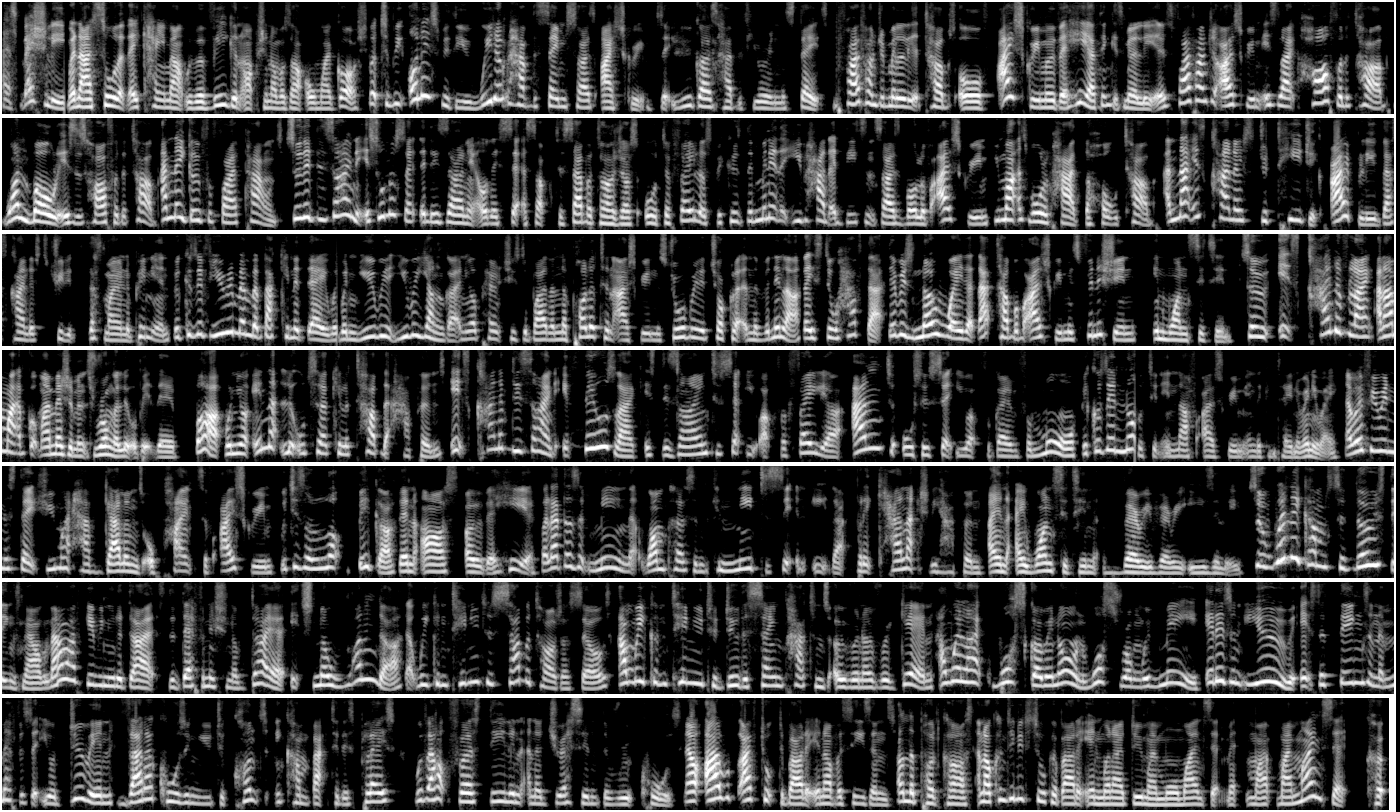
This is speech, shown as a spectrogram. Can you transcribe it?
especially when I saw that they came out with a vegan option, I was like, oh my gosh. But to be honest with you, we don't have the same size ice cream that you guys have if you're in the States. 500 milliliter tubs of ice cream over here, I think it's milliliters. 500 ice cream is like half of the tub. One bowl is as half of the tub, and they go for five pounds. So they design it, it's almost like they design it or they set us up to sabotage us or to fail us because the minute that you've had a decent sized bowl of ice cream, you might as well have had the whole tub. And that is kind of strategic. I believe that's kind of strategic. That's my own opinion. Because if you remember back in the day when you were you were younger and your parents used to buy the Neapolitan ice cream, the strawberry, the chocolate, and the vanilla, they still have that. There is no way that that tub of ice cream is finishing in one sitting. So it's kind of like, and I might have got my measurements wrong a little bit there, but when you're in that little circular tub that happens, it's kind of designed. It feels like it's designed to set you up for failure and to also set you up for going for more because they're not putting enough ice cream in the container anyway. Now, if you're in the States, you might have gallons or pints of ice cream, which is a lot bigger than our over here. But that doesn't mean that one person can need to sit and eat that, but it can actually happen in a one sitting very, very easily. So when it comes to those things now, now I've given you the diets, the definition of diet, it's no wonder that we continue to sabotage ourselves and we continue to do the same patterns over and over again. And we're like, what's going on? What's wrong with me? It isn't you. It's the things and the methods that you're doing that are causing you to constantly come back to this place without first dealing and addressing the root cause. Now, I've, I've talked about it in other seasons on the podcast, and I'll continue to talk about it in when I do my more mindset, my, my mindset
